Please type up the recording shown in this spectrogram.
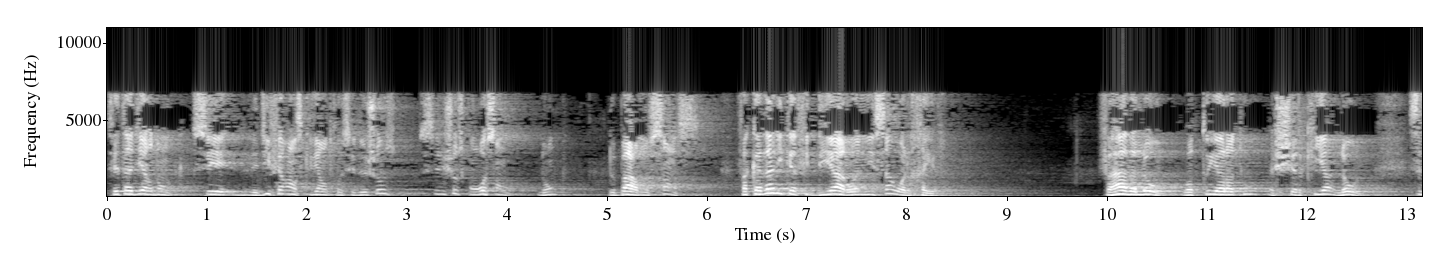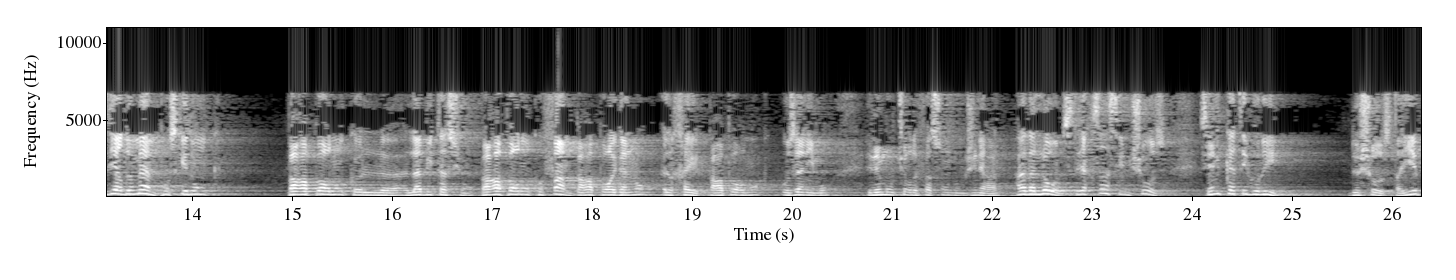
C'est-à-dire donc, c'est les différences qu'il y a entre ces deux choses, c'est des choses qu'on ressent donc de par nos sens. فكذلك في الديار والنساء والخير فهذا اللون والطيرة الشركية لون c'est-à-dire de même pour ce qui est donc par rapport donc à l'habitation, par rapport donc aux femmes, par rapport également al khayr, par rapport donc aux animaux et les montures de façon donc générale. C'est-à-dire ça c'est une chose, c'est une catégorie de choses, taïb.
